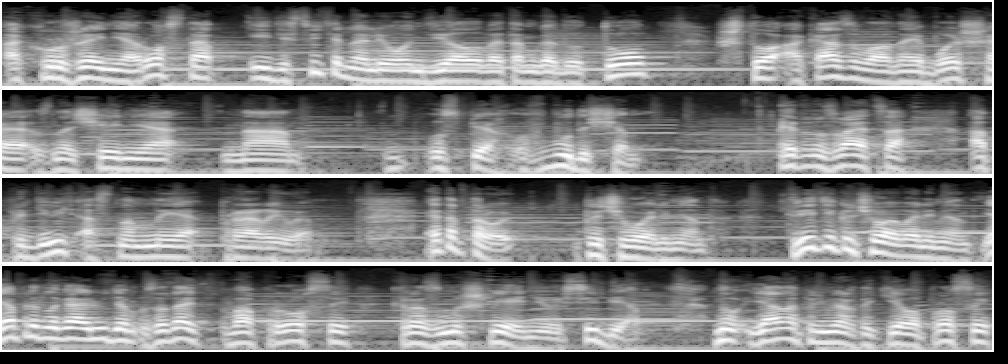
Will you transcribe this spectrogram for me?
окружение роста и действительно ли он делал в этом году то, что оказывало наибольшее значение на успех в будущем. Это называется определить основные прорывы. Это второй ключевой элемент. Третий ключевой элемент. Я предлагаю людям задать вопросы к размышлению себе. Ну, я, например, такие вопросы,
